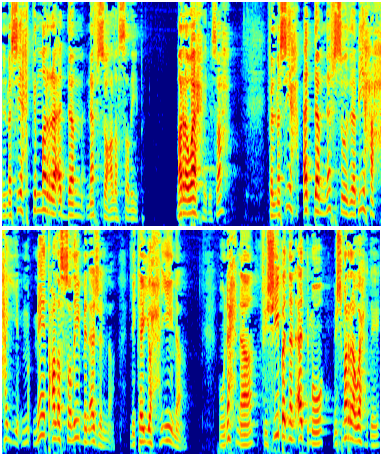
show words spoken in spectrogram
المسيح كم مرة قدم نفسه على الصليب؟ مرة واحدة صح؟ فالمسيح قدم نفسه ذبيحة حية مات على الصليب من أجلنا لكي يحيينا. ونحن في شيء بدنا نقدمه مش مرة واحدة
